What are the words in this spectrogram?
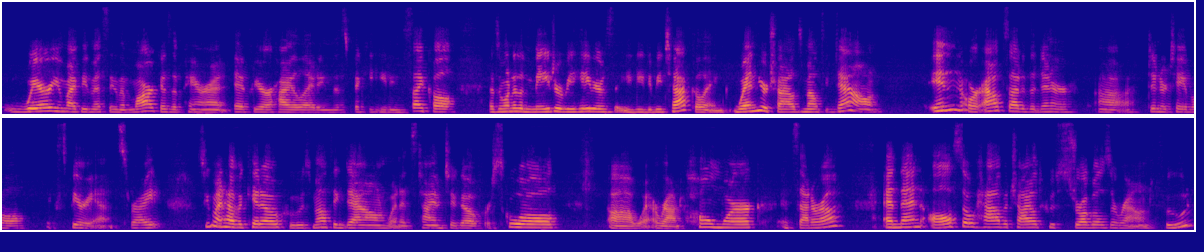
where you might be missing the mark as a parent if you're highlighting this picky eating cycle as one of the major behaviors that you need to be tackling when your child's melting down in or outside of the dinner uh, dinner table experience, right? So you might have a kiddo who's melting down when it's time to go for school, uh, around homework, etc., and then also have a child who struggles around food.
